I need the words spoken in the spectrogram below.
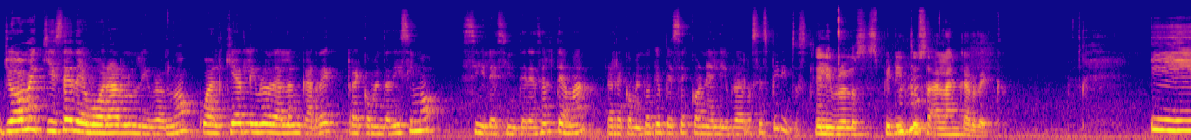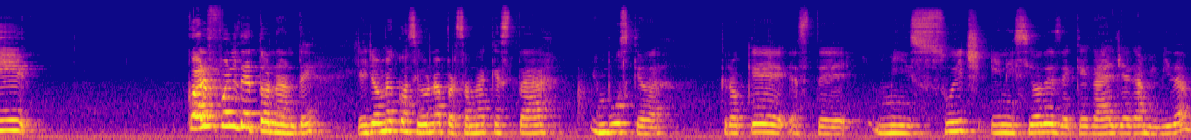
yo me quise devorar los libros, ¿no? Cualquier libro de Alan Kardec, recomendadísimo. Si les interesa el tema, les recomiendo que empiece con el libro de los espíritus. El libro de los espíritus, Alan Kardec. Y ¿Cuál fue el detonante? Que yo me considero una persona que está en búsqueda. Creo que este mi switch inició desde que Gael llega a mi vida.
